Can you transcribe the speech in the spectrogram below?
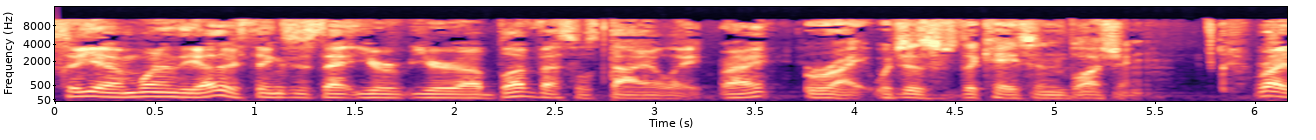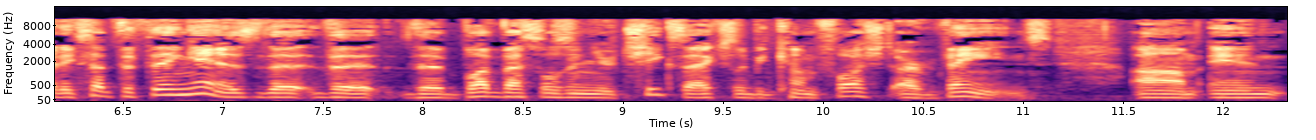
So yeah, and one of the other things is that your your uh, blood vessels dilate, right? Right, which is the case in blushing. Right, except the thing is, the, the, the blood vessels in your cheeks that actually become flushed are veins. Um, and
